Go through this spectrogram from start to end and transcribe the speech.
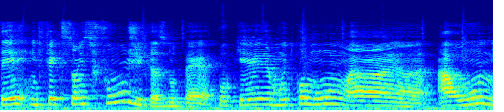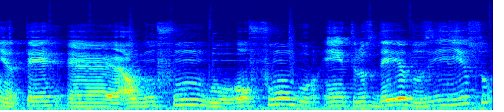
ter infecções fúngicas no pé, porque é muito comum a, a unha ter é, algum fungo ou fungo entre os dedos e isso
